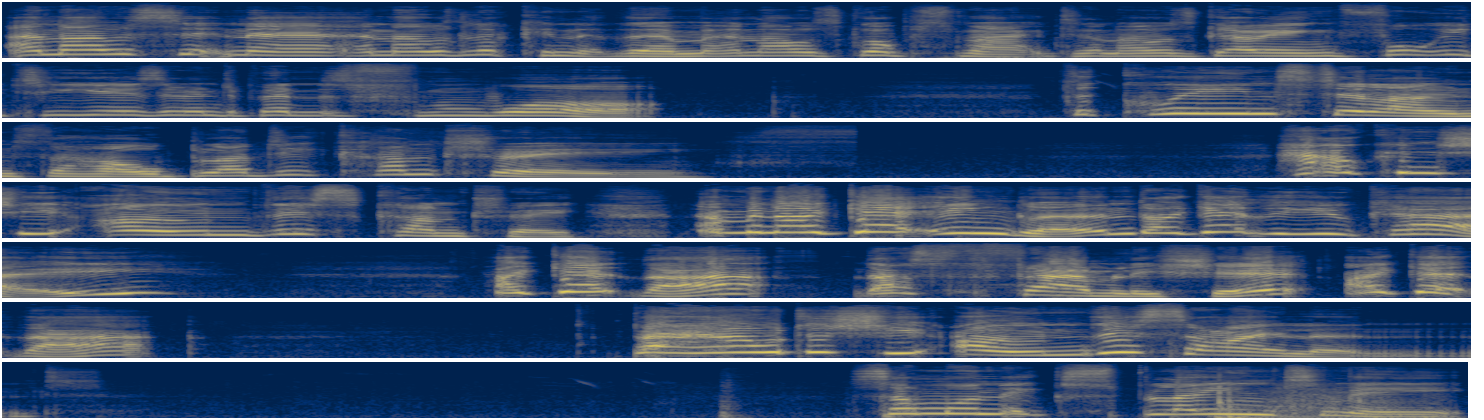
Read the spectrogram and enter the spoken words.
And I was sitting there and I was looking at them and I was gobsmacked and I was going, 42 years of independence from what? The Queen still owns the whole bloody country. How can she own this country? I mean, I get England, I get the UK. I get that. That's the family shit. I get that. But how does she own this island? Someone explain to me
